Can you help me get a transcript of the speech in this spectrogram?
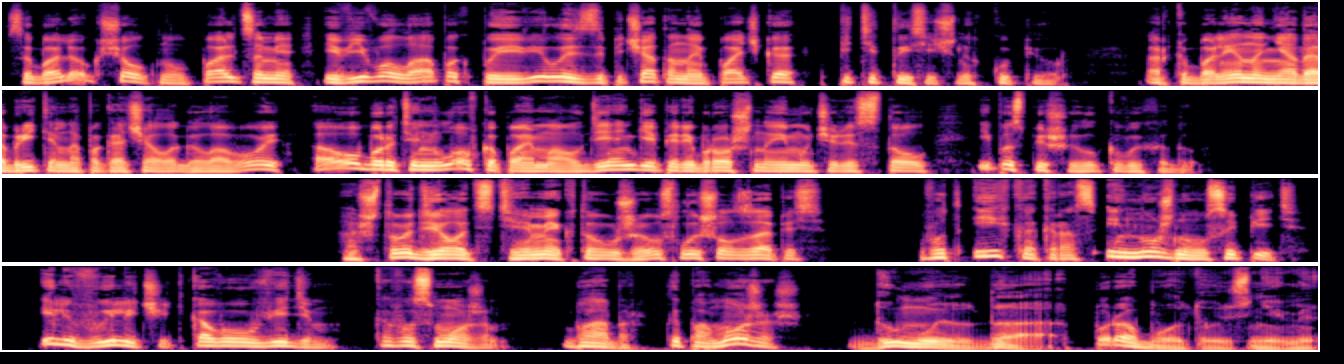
Соболек щелкнул пальцами, и в его лапах появилась запечатанная пачка пятитысячных купюр. Аркабалена неодобрительно покачала головой, а оборотень ловко поймал деньги, переброшенные ему через стол, и поспешил к выходу. А что делать с теми, кто уже услышал запись? Вот их как раз и нужно усыпить. Или вылечить, кого увидим, кого сможем. Бабр, ты поможешь? Думаю, да, поработаю с ними.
